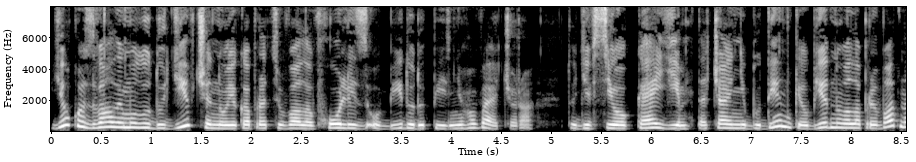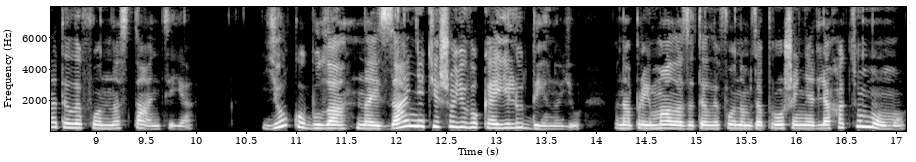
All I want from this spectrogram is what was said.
Йоко звали молоду дівчину, яка працювала в холі з обіду до пізнього вечора. Тоді всі океї та чайні будинки об'єднувала приватна телефонна станція. Йоко була найзайнятішою в океї людиною. Вона приймала за телефоном запрошення для Хацумомо,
